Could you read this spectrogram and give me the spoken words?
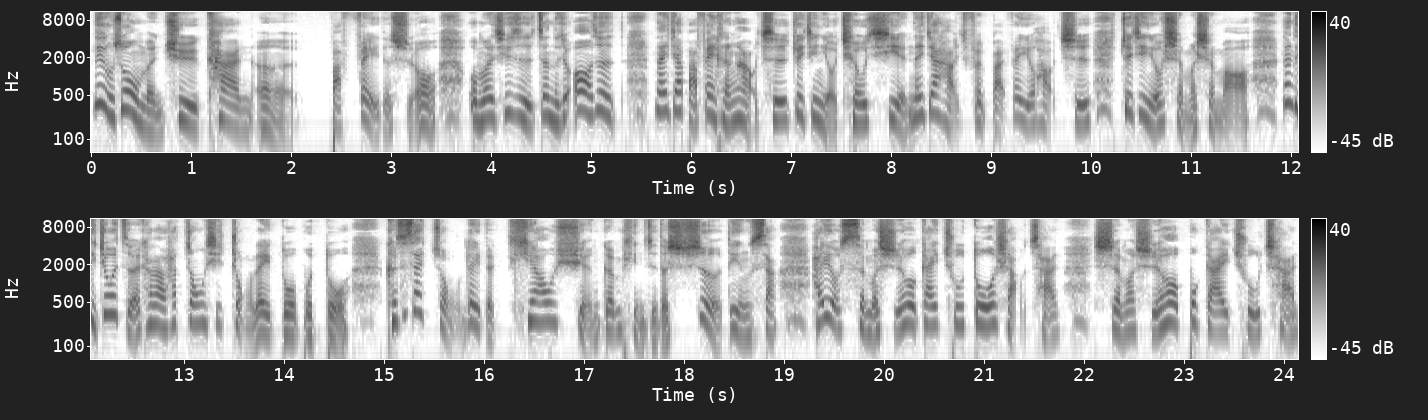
例如说，我们去看呃。把费的时候，我们其实真的就哦，这那一家把费很好吃，最近有秋蟹，那家好 buffet 有好吃，最近有什么什么，那你就会只会看到它东西种类多不多。可是，在种类的挑选跟品质的设定上，还有什么时候该出多少餐，什么时候不该出餐，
